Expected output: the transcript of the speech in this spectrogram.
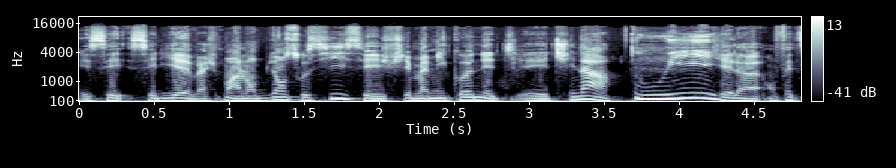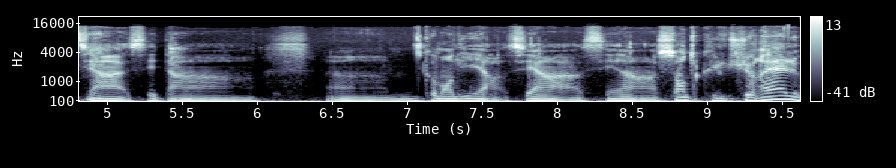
et c'est lié vachement à l'ambiance aussi. C'est chez Mamikon et, et China, Oui. qui est là. En fait, c'est un, c'est un, un- comment dire, c'est un, c'est un centre culturel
